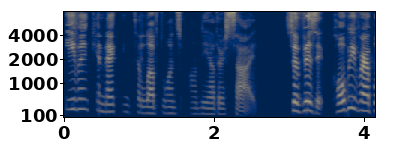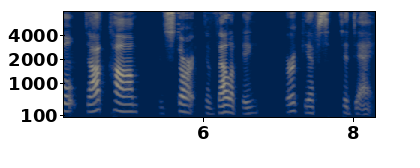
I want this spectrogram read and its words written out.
even connecting to loved ones on the other side. So visit colbyrebel.com and start developing your gifts today.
